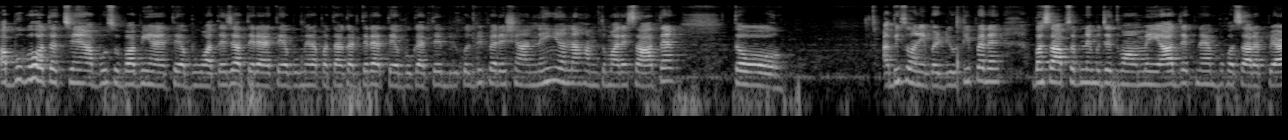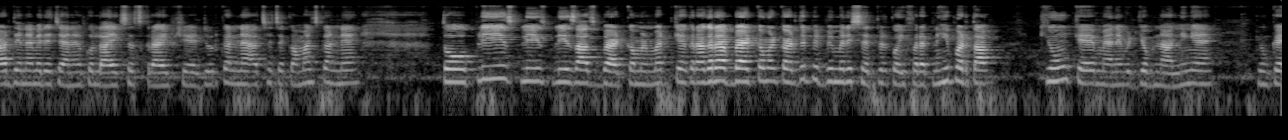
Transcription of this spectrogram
अबू बहुत अच्छे हैं, अबू सुबह भी आए थे, अबू आते जाते रहते, अबू मेरा पता करते रहते, अबू कहते हैं, बिल्कुल भी परेशान नहीं होना, हम तुम्हारे साथ हैं। तो अभी सोनी पर ड्यूटी पर हैं। बस आप सबने मुझे दुआओं में याद रखना है, बहुत सारा प्यार देना है मेरे चैनल को लाइक सब्सक्राइब शेयर ज़रूर करना है अच्छे अच्छे कमेंट्स करने हैं। तो प्लीज़ प्लीज़ प्लीज़ आज बैड कमेंट मत किया अगर अगर आप बैड कमेंट करते फिर भी मेरी सेहत पर कोई फ़र्क नहीं पड़ता। क्योंकि मैंने वीडियो बनानी है, क्योंकि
